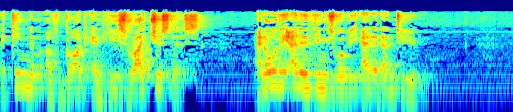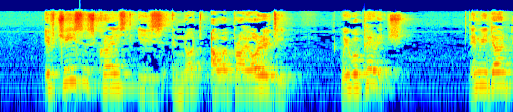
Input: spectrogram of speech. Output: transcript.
the kingdom of God and his righteousness, and all the other things will be added unto you. If Jesus Christ is not our priority, we will perish. Then we don't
